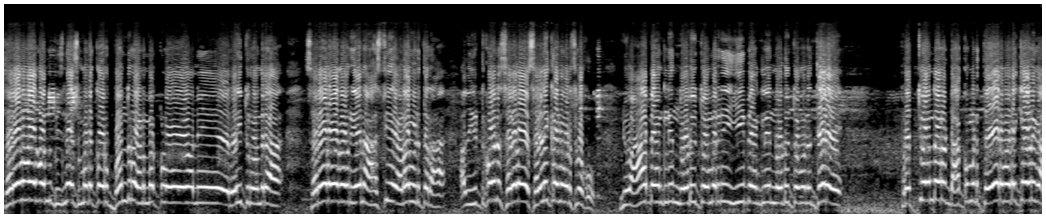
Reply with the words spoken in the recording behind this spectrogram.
ಸರಳವಾಗಿ ಒಂದು ಬಿಸ್ನೆಸ್ ಮಾಡೋಕೆ ಅವ್ರು ಬಂದರು ಹೆಣ್ಮಕ್ಳು, ಅಲ್ಲಿ ರೈತರು ಅಂದ್ರೆ ಸರಳವಾಗಿ ಅವ್ರು ಏನು ಆಸ್ತಿ ಅಡವಿಡ್ತಾರ ಅದು ಇಟ್ಕೊಂಡು ಸರಳ, ಸರಳೀಕರಣ ಮಾಡಿಸ್ಬೇಕು. ನೀವು ಆ ಬ್ಯಾಂಕ್ಲಿಂದ ನೋಡಿ ತೊಗೊಂಬರ್ರಿ, ಈ ಬ್ಯಾಂಕ್ಲಿಂದ ನೋಡಿ ತೊಗೊಂಬರ್ರಿ ಅಂತೇಳಿ ಪ್ರತಿಯೊಂದವರು ಡಾಕ್ಯುಮೆಂಟ್ ತಯಾರು ಮಾಡೋಕ್ಕೆ ಅವ್ರಿಗೆ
